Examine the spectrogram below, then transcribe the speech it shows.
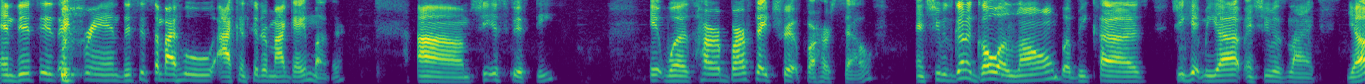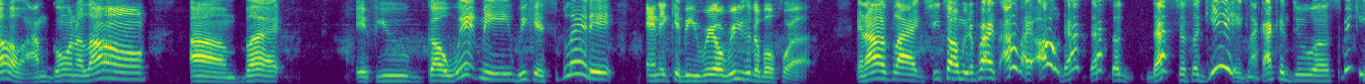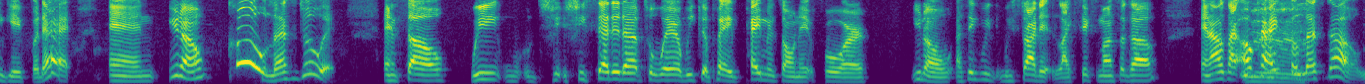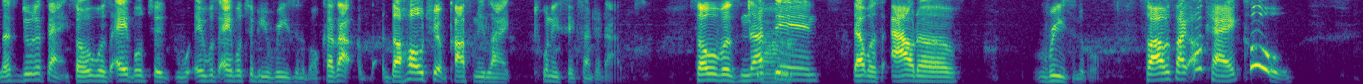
And this is a friend. This is somebody who I consider my gay mother. Um, she is 50. It was her birthday trip for herself. And she was gonna go alone, but because she hit me up and she was like, yo, I'm going alone. Um, but if you go with me, we can split it and it could be real reasonable for us. And I was like, she told me the price. I was like, oh, that's that's a that's just a gig. Like I could do a speaking gig for that. And you know, cool, let's do it. And so we she, she set it up to where we could pay payments on it for, you know, I think we we started like six months ago. And I was like, okay, so Mm. let's go. Let's do the thing. So it was able to it was able to be reasonable because I the whole trip cost me like twenty six hundred dollars. So it was nothing that was out of reasonable. So I was like, okay, cool.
